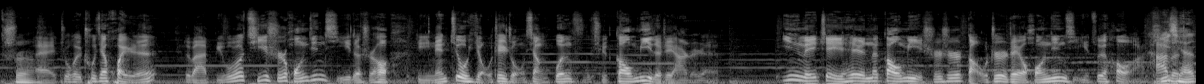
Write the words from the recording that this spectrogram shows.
是哎，就会出现坏人，对吧？比如说，其实黄金起义的时候，里面就有这种向官府去告密的这样的人，因为这些人的告密，实施导致这个黄金起义最后啊，提前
